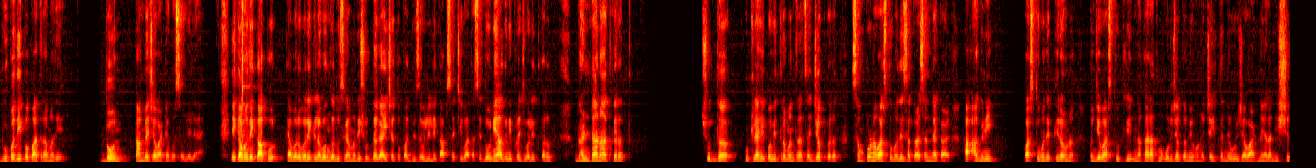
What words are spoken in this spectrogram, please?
धूपदीप पात्रामध्ये दोन तांब्याच्या वाट्या बसवलेल्या आहेत. एकामध्ये कापूर त्याबरोबर एक लवंग दुसऱ्यामध्ये शुद्ध गाईच्या तुपात भिजवलेली कापसाची वात असे दोन्ही अग्नी प्रज्वलित करत घंटानाद करत शुद्ध कुठल्याही पवित्र मंत्राचा जप करत संपूर्ण वास्तूमध्ये सकाळ संध्याकाळ हा अग्नी वास्तूमध्ये फिरवणं म्हणजे वास्तूतली नकारात्मक ऊर्जा कमी होणं चैतन्य ऊर्जा वाढणं याला निश्चित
